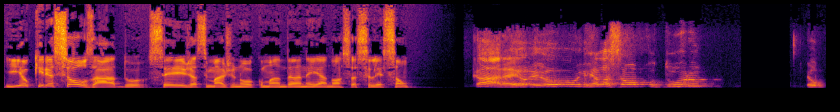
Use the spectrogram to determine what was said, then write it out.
E eu queria ser ousado. Você já se imaginou comandando aí a nossa seleção? Cara, eu, eu em relação ao futuro, eu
